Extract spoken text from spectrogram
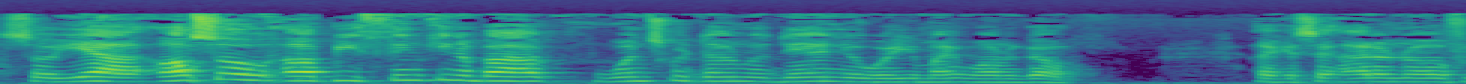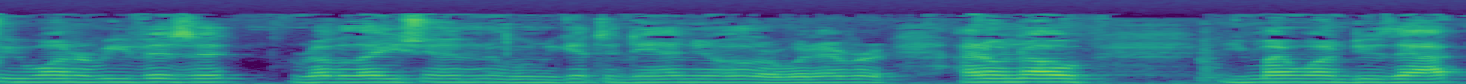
so yeah. Also, uh, be thinking about once we're done with Daniel where you might want to go. Like I said, I don't know if we want to revisit Revelation when we get to Daniel or whatever. I don't know you might want to do that.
